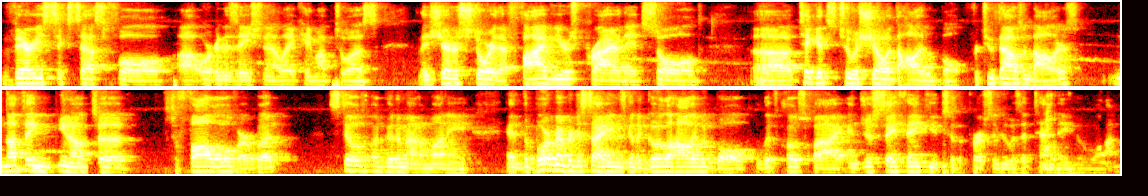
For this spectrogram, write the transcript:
very successful uh, organization in LA came up to us. They shared a story that five years prior they had sold uh, tickets to a show at the Hollywood Bowl for two thousand dollars. Nothing, you know, to to fall over, but still a good amount of money. And the board member decided he was going to go to the Hollywood Bowl, live close by, and just say thank you to the person who was attending who won,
